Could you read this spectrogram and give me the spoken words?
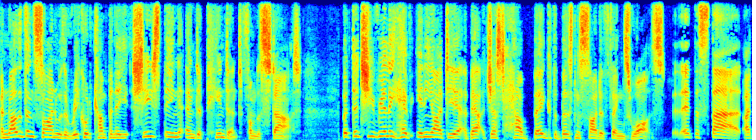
and rather than sign with a record company, she's been independent from the start. But did she really have any idea about just how big the business side of things was? At the start, I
